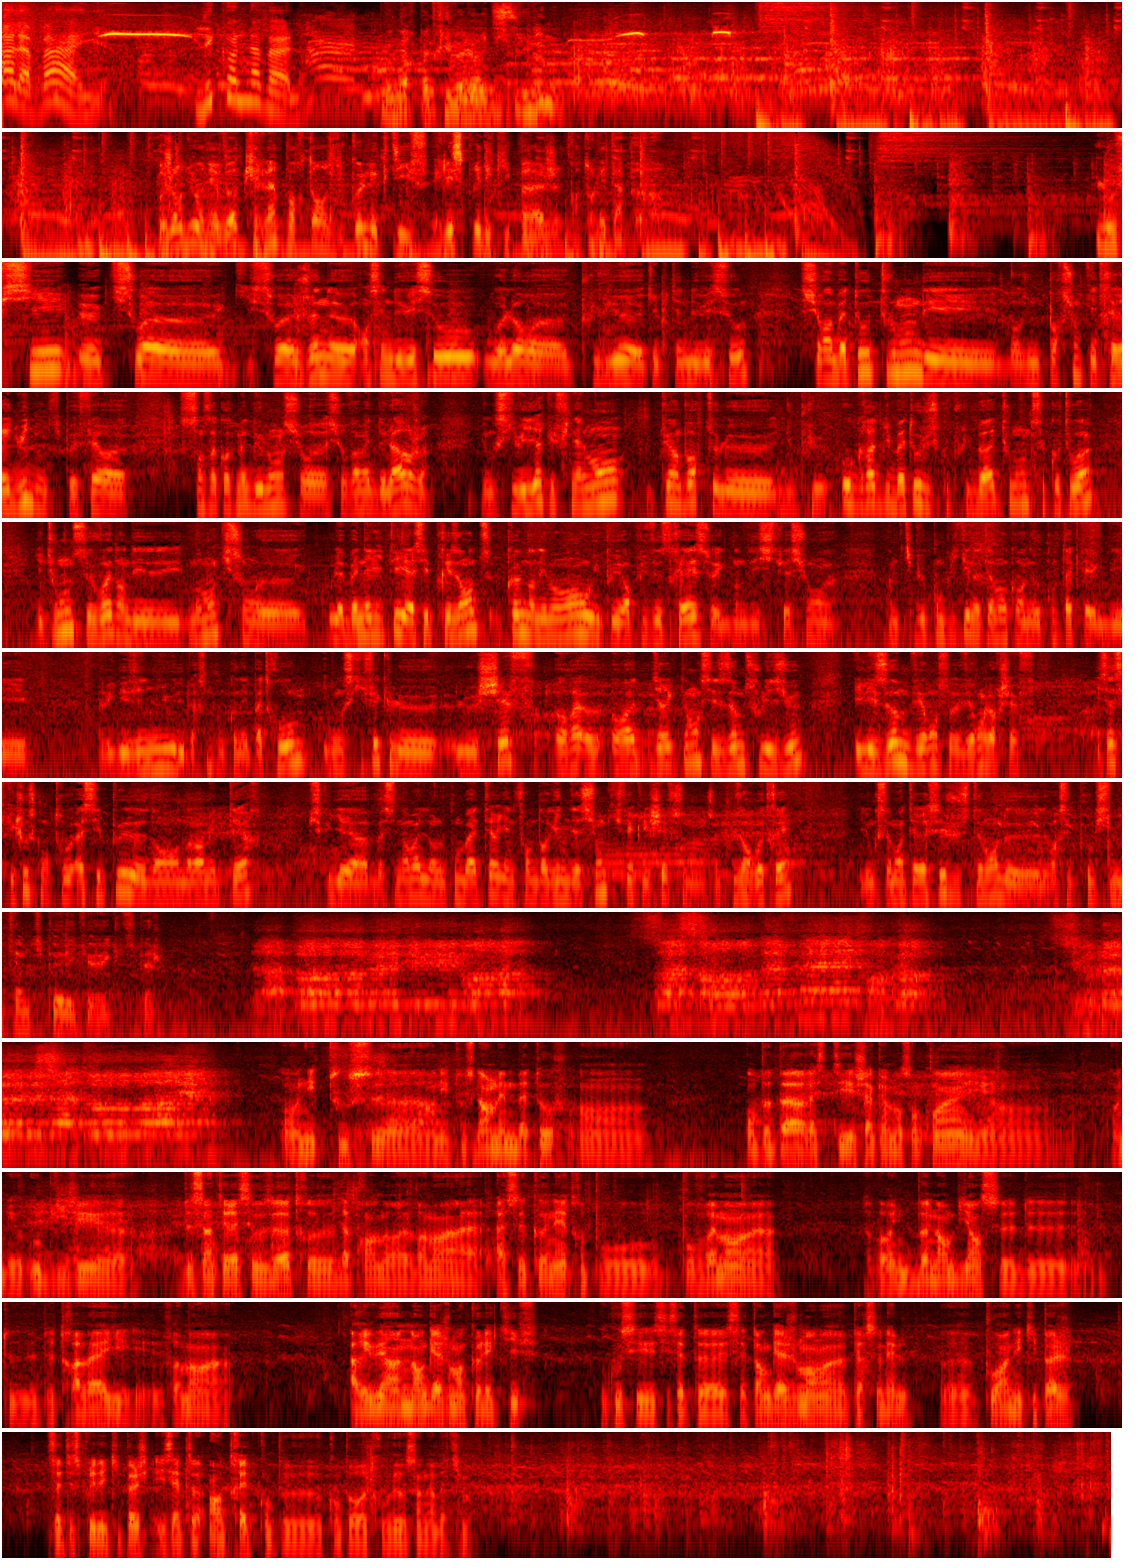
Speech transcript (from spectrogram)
À la baille L'école navale. Honneur, patrie, valeur et discipline. Aujourd'hui, on évoque l'importance du collectif et l'esprit d'équipage quand on est à bord. L'officier, euh, qui, soit, euh, soit jeune euh, enseigne de vaisseau ou alors euh, plus vieux euh, capitaine de vaisseau, sur un bateau, tout le monde est dans une portion qui est très réduite, donc il peut faire euh, 150 mètres de long sur, euh, sur 20 mètres de large. Donc ce qui veut dire que finalement, peu importe le, du plus haut grade du bateau jusqu'au plus bas, tout le monde se côtoie et tout le monde se voit dans des moments qui sont euh, où la banalité est assez présente, comme dans des moments où il peut y avoir plus de stress, avec dans des situations euh, un petit peu compliquées, notamment quand on est au contact avec des avec des ennemis ou des personnes qu'on ne connaît pas trop. Et donc ce qui fait que le, chef aura, euh, aura directement ses hommes sous les yeux et les hommes verront, verront leur chef. Et ça c'est quelque chose qu'on retrouve assez peu dans, l'armée de terre, a, bah, c'est normal dans le combat à terre, il y a une forme d'organisation qui fait que les chefs sont, plus en retrait. Et donc ça m'intéressait justement d'avoir cette proximité un petit peu avec, euh, l'équipage. La pomme du grand mât, 69 mètres encore, sur le château. On est tous, euh, on est tous dans le même bateau. On, on peut pas rester chacun dans son coin et on, est obligé euh, de s'intéresser aux autres, euh, d'apprendre vraiment à, se connaître pour, vraiment avoir une bonne ambiance de, travail et vraiment arriver à un engagement collectif. Du coup, c'est cet, engagement personnel pour un équipage, cet esprit d'équipage et cette entraide qu'on peut retrouver au sein d'un bâtiment.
